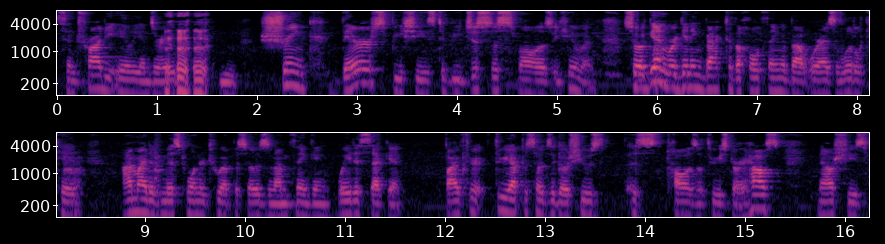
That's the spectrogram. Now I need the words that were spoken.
Zentradi aliens are able to shrink their species to be just as small as a human. So again, we're getting back to the whole thing about where as a little kid, I might have missed one or two episodes, and I'm thinking, wait a second, five three, three episodes ago she was as tall as a three-story house. Now she's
